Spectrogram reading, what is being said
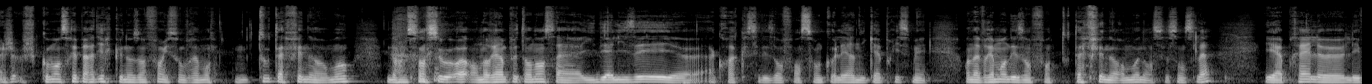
je, commencerai par dire que nos enfants, ils sont vraiment tout à fait normaux, dans le sens où on aurait un peu tendance à idéaliser, euh, à croire que c'est des enfants sans colère ni caprice, mais on a vraiment des enfants tout à fait normaux dans ce sens-là. Et après, le, les,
